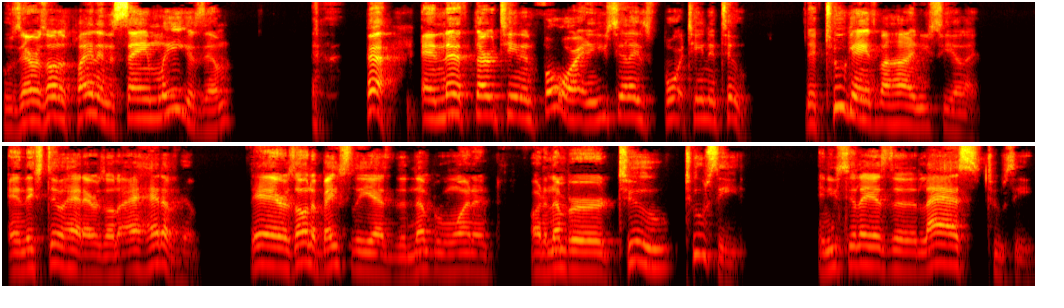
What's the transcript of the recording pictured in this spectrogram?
who's Arizona's playing in the same league as them, and they're thirteen and four, and UCLA's fourteen and two. They're two games behind UCLA, and they still had Arizona ahead of them. They had Arizona basically as the number one and, or the number two two seed, and UCLA is the last two seed.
